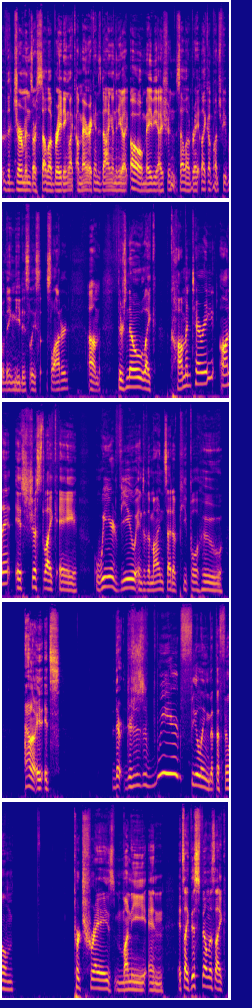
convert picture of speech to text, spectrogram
the Germans are celebrating like Americans dying, and then you're like, oh, maybe I shouldn't celebrate like a bunch of people being needlessly slaughtered. Um, there's no like commentary on it. It's just like a weird view into the mindset of people who I don't know. It, it's there, there's a weird feeling that the film portrays money and it's like this film is like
